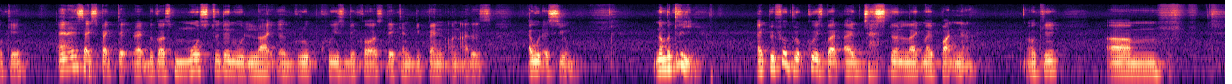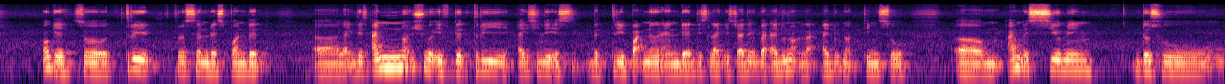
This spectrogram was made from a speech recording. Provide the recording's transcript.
okay and it's expected right? Because most students would like a group quiz because they can depend on others i would assume. Number three i prefer group quiz but i just don't like my partner. Okay? Um okay so three person responded uh, like this. I'm not sure if the three actually is the three partner and they dislike each other but I do not like I do not think so. Um, I'm assuming those who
